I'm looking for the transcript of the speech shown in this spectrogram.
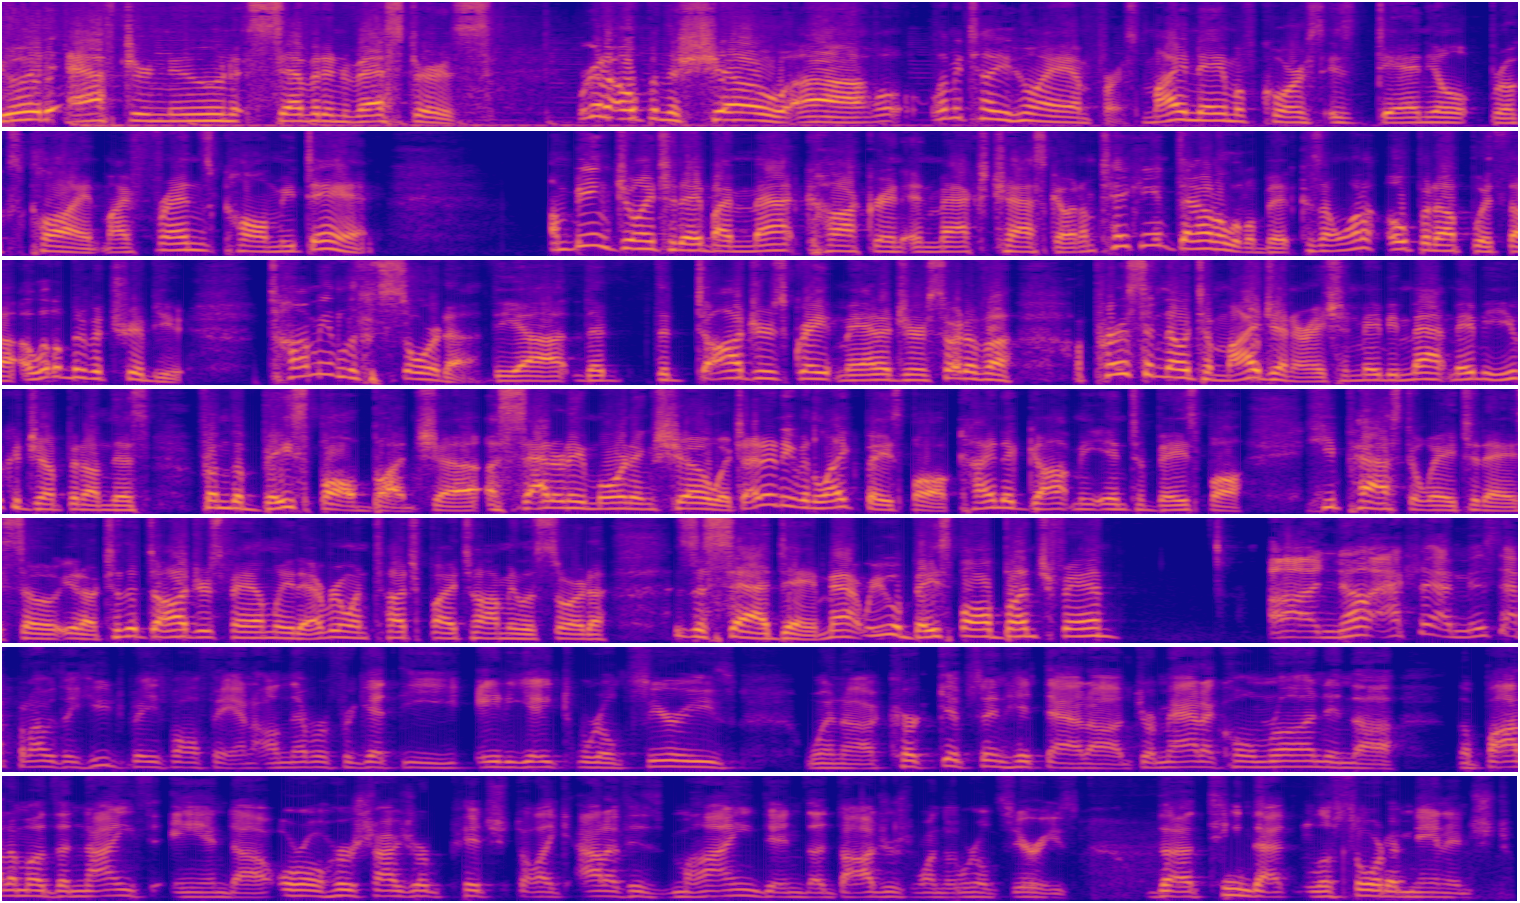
Good afternoon, Seven Investors. We're going to open the show. Uh, well, let me tell you who I am first. My name, of course, is Daniel Brooks Kline. My friends call me Dan. I'm being joined today by Matt Cochrane and Max Chatsko, and I'm taking it down a little bit because I want to open up with uh, a little bit of a tribute. Tommy Lasorda, the uh, the the Dodgers' great manager, sort of a, a person known to my generation. Maybe Matt, maybe you could jump in on this from the Baseball Bunch, uh, a Saturday morning show, which I didn't even like baseball, kind of got me into baseball. He passed away today, so you know, to the Dodgers family, to everyone touched by Tommy Lasorda, this is a sad day. Matt, were you a Baseball Bunch fan? Uh, no, actually, I missed that, but I was a huge baseball fan. I'll never forget the '88 World Series when uh, Kirk Gibson hit that uh, dramatic home run in the the bottom of the ninth, and uh, Orel Hershiser pitched like out of his mind, and the Dodgers won the World Series. The team that Lasorda managed.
